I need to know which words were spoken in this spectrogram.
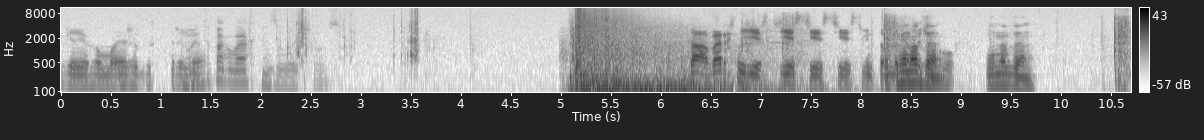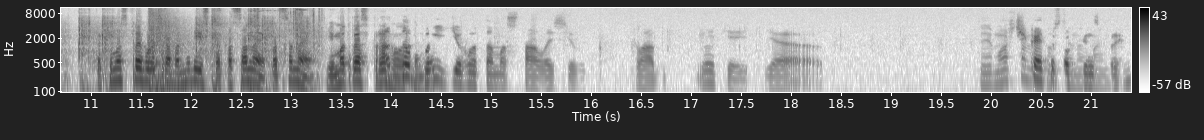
Я його майже Ну і достріляв. тепер верхні залишилось. Да, верхній є, є, є, є. Він там Так на він один. п'ятачку. Він один. Так йому спригувати треба, не лізьте, пацани, пацани. Йому треба А спригувати. добий його там осталось. і- Ладно. Ну окей, я. Ти можеш там Чекайте, відпусти поки він нормально? спригне.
